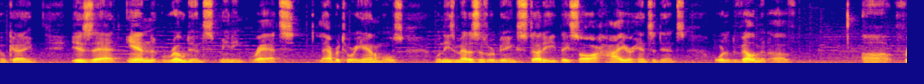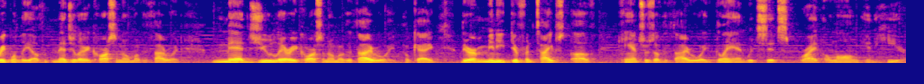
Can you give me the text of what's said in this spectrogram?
okay, is that in rodents, meaning rats, laboratory animals, when these medicines were being studied, they saw a higher incidence or the development of uh, frequently of medullary carcinoma of the thyroid. Medullary carcinoma of the thyroid, okay? There are many different types of cancers of the thyroid gland, which sits right along in here,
